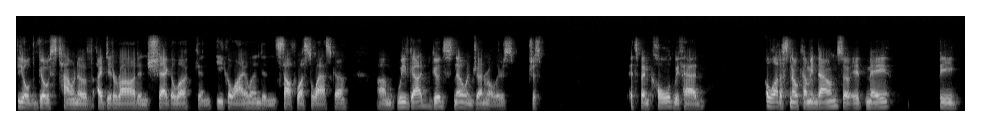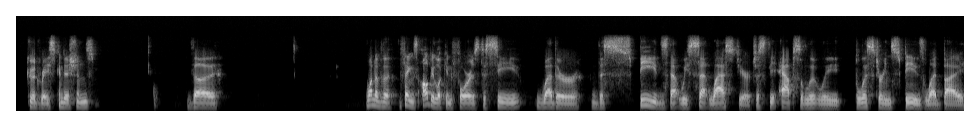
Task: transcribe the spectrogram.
the old ghost town of Iditarod and Shageluk and Eagle Island in Southwest Alaska. Um, we've got good snow in general. There's just it's been cold. We've had a lot of snow coming down, so it may be good race conditions. The one of the things I'll be looking for is to see whether the speeds that we set last year, just the absolutely blistering speeds led by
